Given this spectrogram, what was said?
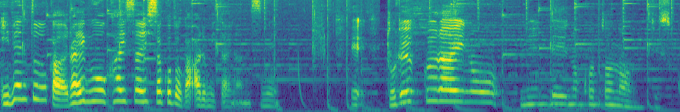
イベントとかライブを開催したことがあるみたいなんですね。えどれくらいの年齢の方なんですか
